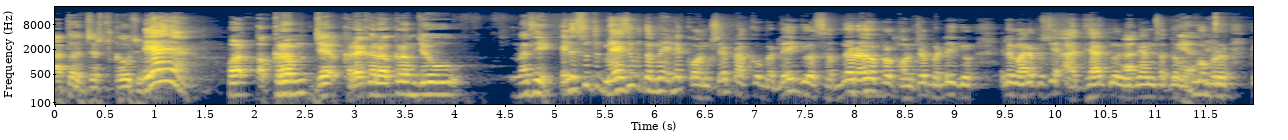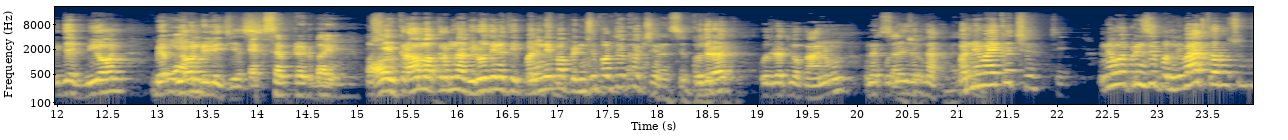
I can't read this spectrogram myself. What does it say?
આ તો જસ્ટ કહું છું. યા યા પણ અક્રમ જે ખરેખર અક્રમ જેવું નથી. એટલે શું મેં શું તમને? એટલે કોન્સેપ્ટ આખો બદલાઈ ગયો શબ્દ રહ્યો પણ કોન્સેપ્ટ બદલાઈ ગયો. એટલે મારે પછી આધ્યાત્મ વિજ્ઞાન શબ્દ. મૂકવો પડ્યો કે જે beyond beyond religious accepted by પછી ક્રમ અક્રમના વિરોધી નથી. બંનેમાં પ્રિન્સિપલ તો એક જ છે. કુદરત કુદરતનો કાનૂન અને કુદરતી રચના બંનેમાં એક જ છે. અને હું પ્રિન્સિપલની વાત કરું છું.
